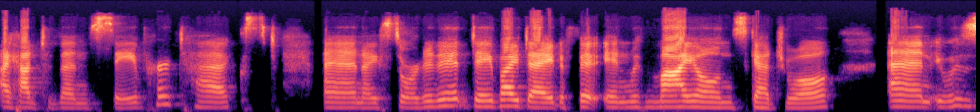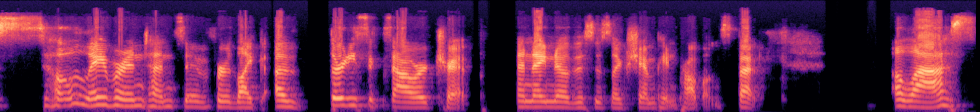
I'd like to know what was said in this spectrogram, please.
I had to then save her text and I sorted it day by day to fit in with my own schedule. And it was so labor intensive for like a 36 hour trip and I know this is like champagne problems, but alas,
